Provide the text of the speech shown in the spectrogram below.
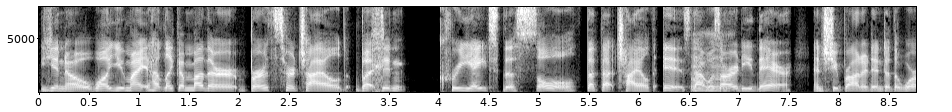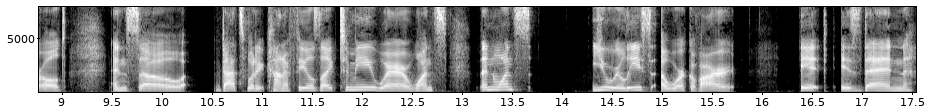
you know, while you might have like a mother births her child but didn't create the soul that that child is, that was Mhm. already there and she brought it into the world. And so that's what it kind of feels like to me where once and once you release a work of art, it is then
